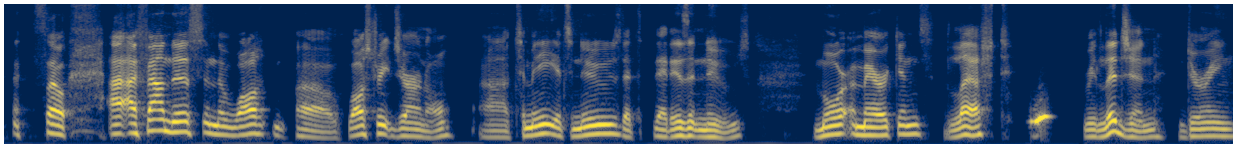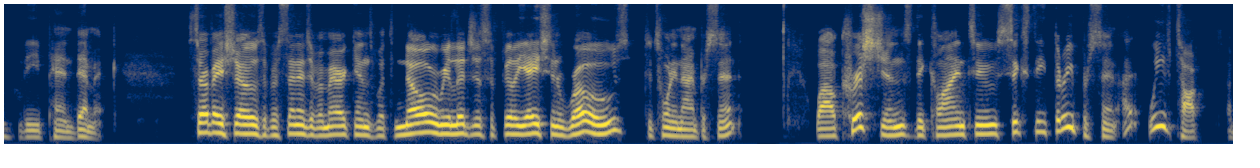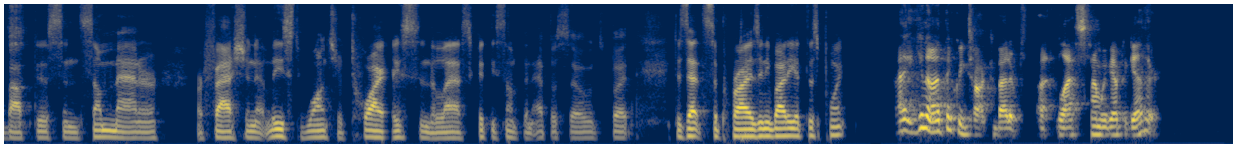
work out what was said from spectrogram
so I, I, found this in the Wall uh, Wall Street Journal. Uh, to me, it's news that that isn't news. More Americans left religion during the pandemic. Survey shows the percentage of Americans with no religious affiliation rose to 29%, while Christians declined to 63%. I, we've talked about this in some manner or fashion at least once or twice in the last 50 something episodes but does that surprise anybody at this point i you know i think we talked about it uh, last time we got together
